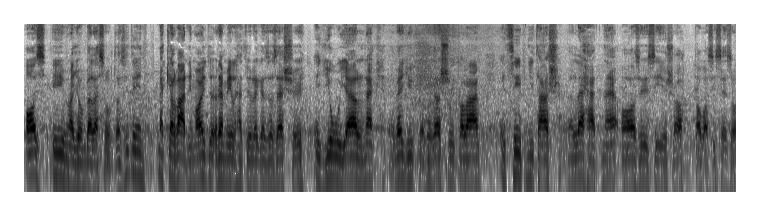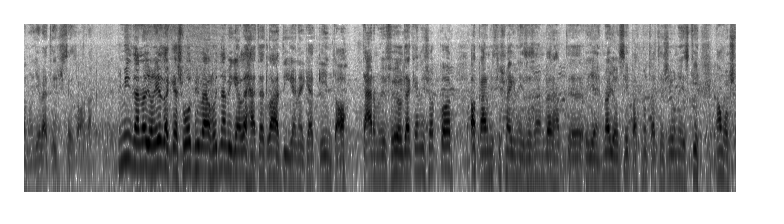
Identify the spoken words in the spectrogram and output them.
az év nagyon beleszólt az idén. Meg kell várni majd, remélhetőleg ez az eső egy jó jelnek vegyük, ez az eső talán egy szép nyitás lehetne az őszi és a tavaszi szezon, vagy vetési szezonra. Minden nagyon érdekes volt, mivel hogy nem igen lehetett látni ilyeneket kint a termőföldeken, és akkor akármit is megnéz az ember, hát ugye nagyon szépet mutat és jó néz ki. Na most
